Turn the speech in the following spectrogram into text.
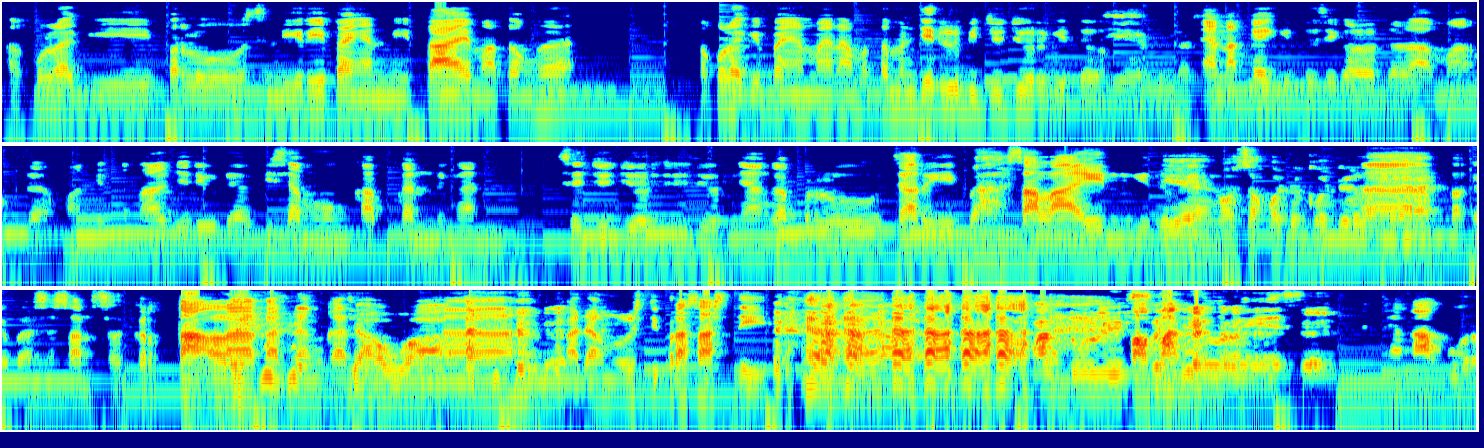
aku lagi perlu sendiri pengen me time atau enggak aku lagi pengen main sama temen jadi lebih jujur gitu. Iya benar enaknya gitu sih kalau udah lama udah makin kenal jadi udah bisa mengungkapkan dengan sejujur jujurnya nggak perlu cari bahasa lain gitu iya kan. nggak usah kode-kode lah ya. nah, pakai bahasa Sanskerta lah kadang kan Jawa. Nah, kadang nulis di prasasti. Papan tulis. Papan tulis. Yang kapur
